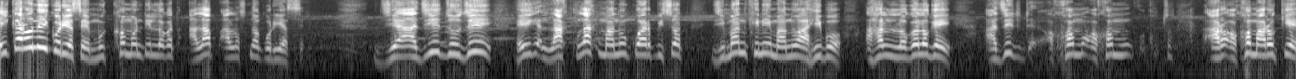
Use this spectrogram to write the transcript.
এই কাৰণেই কৰি আছে মুখ্যমন্ত্ৰীৰ লগত আলাপ আলোচনা কৰি আছে। যে আজি যদি এই লাখ লাখ মানুহ কোৱাৰ পিছত যিমানখিনি মানুহ আহিব অহাৰ লগে লগেই আজি অসম অসম আৰু অসম আৰক্ষীয়ে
